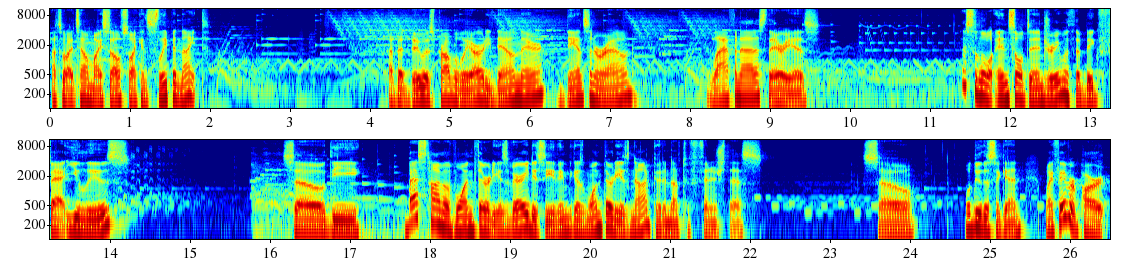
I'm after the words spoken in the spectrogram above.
That's what I tell myself so I can sleep at night. I bet Boo is probably already down there, dancing around, laughing at us. There he is. Just a little insult to injury with a big fat you lose. So the best time of 130 is very deceiving because 130 is not good enough to finish this. So we'll do this again. My favorite part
